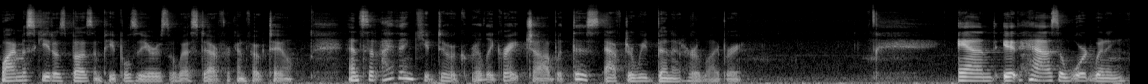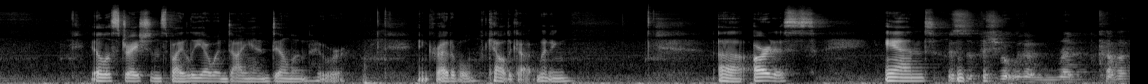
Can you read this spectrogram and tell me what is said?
Why Mosquitoes Buzz in People's Ears, a West African folk tale, and said, I think you'd do a really great job with this after we'd been at her library. And it has award winning illustrations by Leo and Diane Dillon, who are incredible Caldecott winning uh, artists. And This is a picture book with a red cover.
